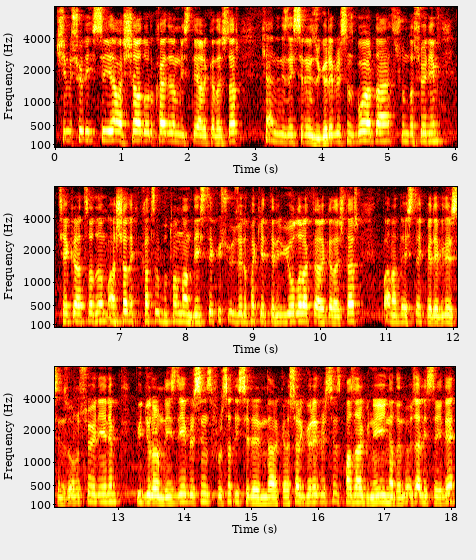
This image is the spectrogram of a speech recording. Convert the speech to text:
şimdi şöyle hisseyi aşağı doğru kaydıralım listeye arkadaşlar. Kendiniz hisselerinizi görebilirsiniz. Bu arada şunu da söyleyeyim. Tekrar hatırladım. Aşağıdaki katıl butonundan destek 3 ve üzeri paketleri üye olarak da arkadaşlar bana destek verebilirsiniz. Onu söyleyelim. Videolarımı da izleyebilirsiniz. Fırsat hisselerinde arkadaşlar görebilirsiniz. Pazar günü yayınladığım özel listeyi de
